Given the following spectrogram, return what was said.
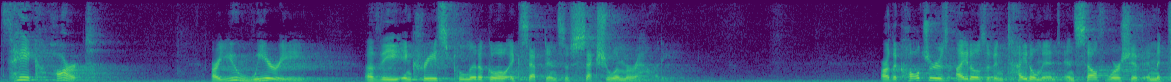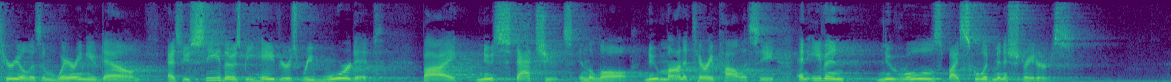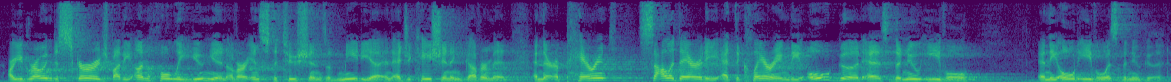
Take heart. Are you weary of the increased political acceptance of sexual immorality? Are the culture's idols of entitlement and self worship and materialism wearing you down as you see those behaviors rewarded by new statutes in the law, new monetary policy, and even new rules by school administrators? Are you growing discouraged by the unholy union of our institutions, of media and education and government, and their apparent solidarity at declaring the old good as the new evil and the old evil as the new good?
